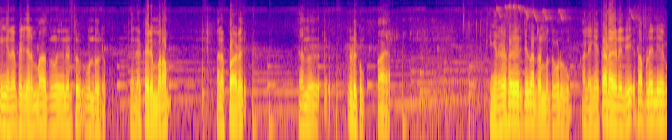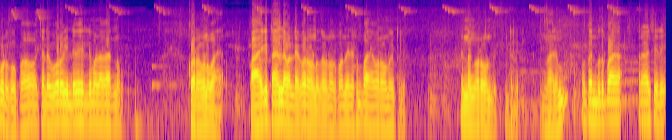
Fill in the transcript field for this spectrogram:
ഇങ്ങനെ പെരിഞ്ഞലം ഭാഗത്തു നിന്ന് ഇങ്ങനെ എടുത്ത് കൊണ്ടുവരും. പിന്നെ കരിമ്പറം മലപ്പാട് എന്ന് എടുക്കും പായ. ഇങ്ങനെ സഹകരിച്ച് നട്ടമ്പത്ത് കൊടുക്കും. അല്ലെങ്കിൽ കടകളിൽ സപ്ലൈ ചെയ്യുക കൊടുക്കും. ഇപ്പോൾ ചിലവ് കുറവിന്റെ പേരിൽ മഴ കാരണം കുറവാണ് പായ. പായ കിട്ടാനില്ല. വളരെ കുറവാണ്. തൊണ്ണൂറ് പതിനഞ്ച് ലക്ഷം പായ കുറവാണ് കിട്ടൽ. എണ്ണം കുറവുണ്ട് കിട്ടൽ. എന്നാലും പത്തൊൻപത് പായ ഒരാഴ്ചയിൽ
